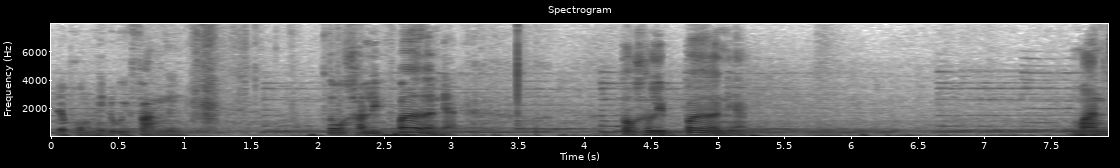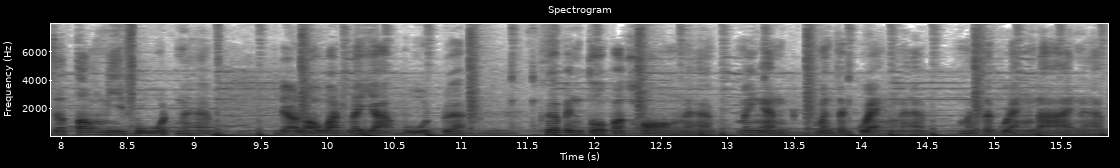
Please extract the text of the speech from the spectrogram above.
เดี๋ยวผมให้ดูอีกฝั่งหนึ่งตัวคาลิปเปอร์เนี่ย ตัวคาลิปเปอร์เนี่ย มันจะต้องมีบูทนะครับ เดี๋ยวเราวัดระยะบูทด้วย พื่อเป็นตัวประคองนะครับ ไม่งั้นมันจะแกว่งนะครับ มันจะแกว่งได้นะครับ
